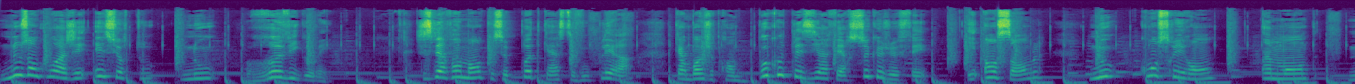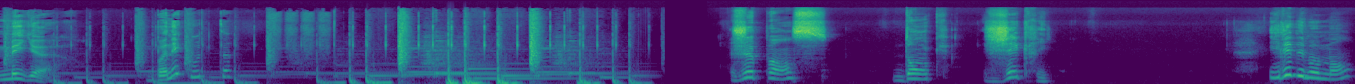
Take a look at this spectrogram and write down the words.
nous encourager et surtout nous revigorer. J'espère vraiment que ce podcast vous plaira car moi je prends beaucoup de plaisir à faire ce que je fais et ensemble, nous construirons un monde meilleur. Bonne écoute Je pense, donc j'écris. Il est des moments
